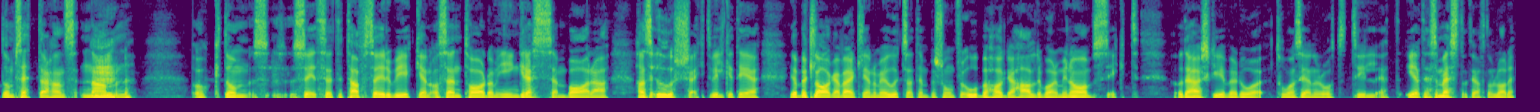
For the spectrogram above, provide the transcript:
De sätter hans namn mm. och de sätter tafsa i rubriken och sen tar de i ingressen bara hans ursäkt, vilket är jag beklagar verkligen om jag utsatt en person för obehag. Det har aldrig varit min avsikt. Och det här skriver då Thomas Eneroth till ett, i ett sms till Aftonbladet.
